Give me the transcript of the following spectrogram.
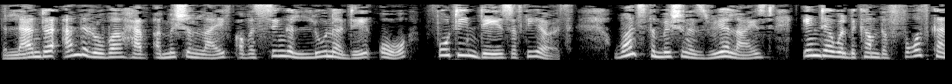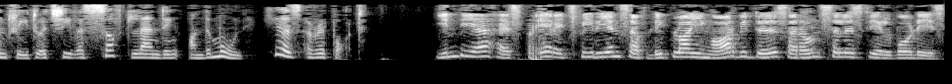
The lander and the rover have a mission life of a single lunar day or 14 days of the earth. Once the mission is realized, India will become the fourth country to achieve a soft landing on the moon. Here's a report. India has prior experience of deploying orbiters around celestial bodies.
